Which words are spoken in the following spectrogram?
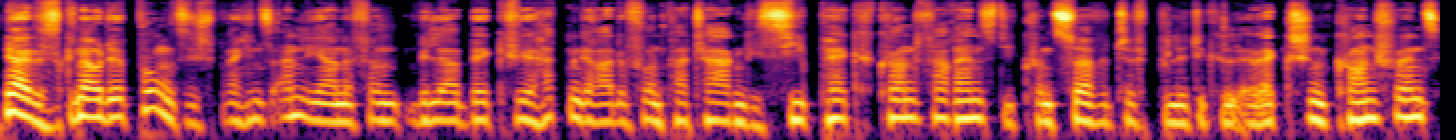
Ja, das ist genau der Punkt. Sie sprechen es an, Liane von Billerbeck. Wir hatten gerade vor ein paar Tagen die CPAC-Konferenz, die Conservative Political Election Conference,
